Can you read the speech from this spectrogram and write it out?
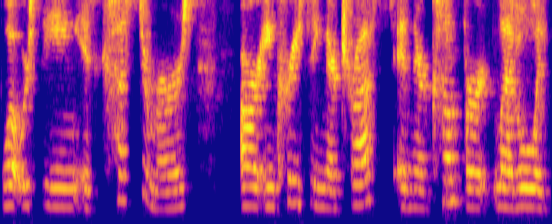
what we're seeing is customers are increasing their trust and their comfort level with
